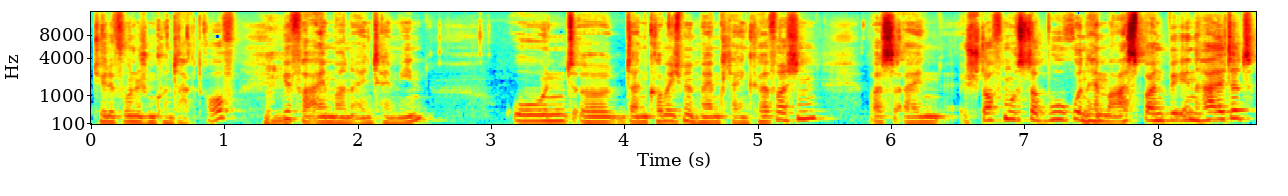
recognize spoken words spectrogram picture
telefonischen Kontakt auf. Wir vereinbaren einen Termin Und äh, dann komme ich mit meinem kleinen Köfferchen, was ein Stoffmusterbuch und ein Maßband beinhaltet,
